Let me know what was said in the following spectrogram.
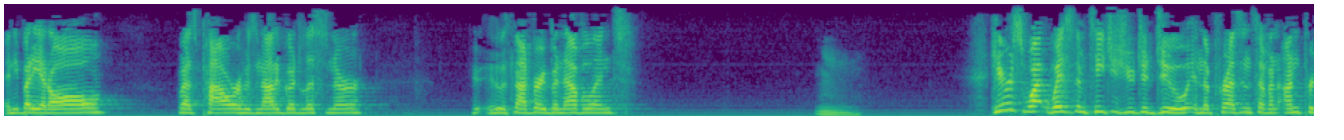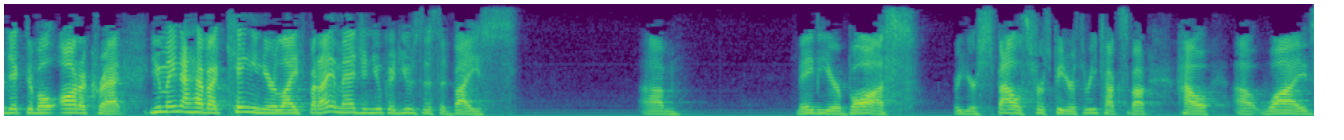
Anybody at all who has power who's not a good listener? Who's not very benevolent? Hmm. Here's what wisdom teaches you to do in the presence of an unpredictable autocrat. You may not have a king in your life, but I imagine you could use this advice. Um, maybe your boss or your spouse, 1 Peter 3 talks about how uh, wives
